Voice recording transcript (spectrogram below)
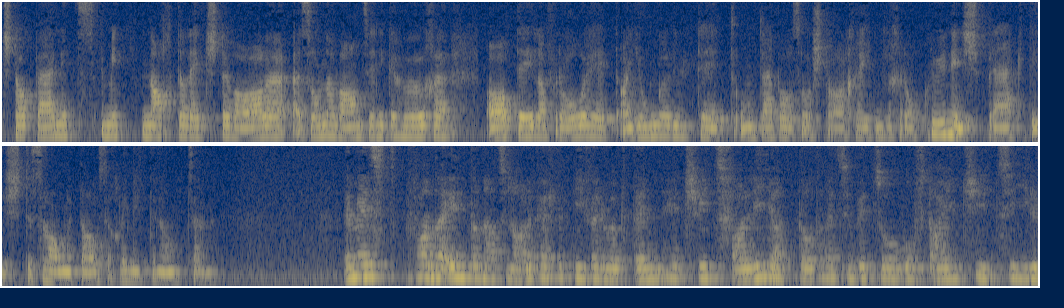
die Stadt Bern jetzt mit, nach den letzten Wahlen so einen wahnsinnigen hohen Anteil an Frauen hat, an jungen Leuten hat und eben auch so stark eigentlich rot-grün ist, prägt ist. Das hängt alles ein bisschen miteinander zusammen. Wenn man jetzt von der internationalen Perspektive schaut, dann hat die Schweiz verliert, oder? Jetzt in Bezug auf die Aichi-Ziele,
